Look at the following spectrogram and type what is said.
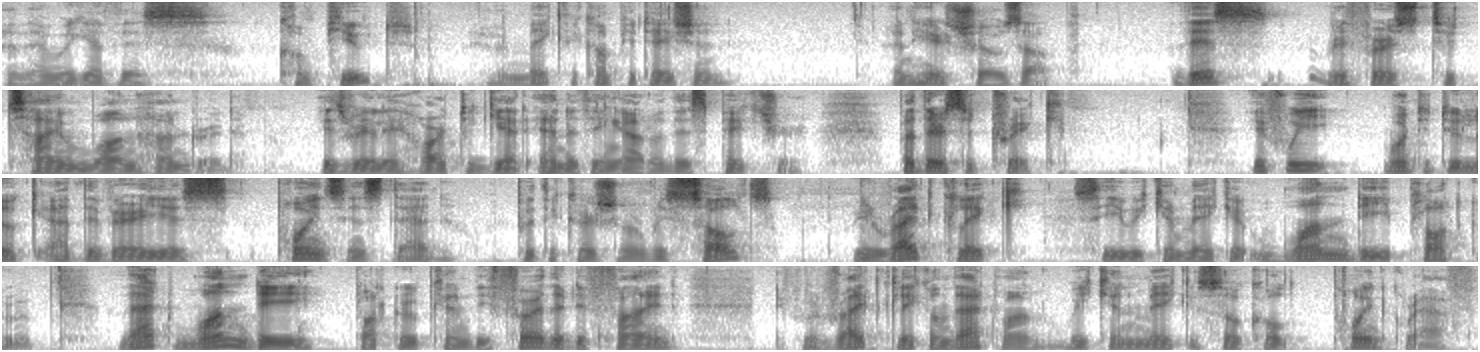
and then we get this compute. We make the computation and here it shows up. This refers to time 100. It's really hard to get anything out of this picture, but there's a trick. If we wanted to look at the various points instead, put the cursor on results, we right click, see we can make a 1D plot group. That 1D plot group can be further defined. If we right click on that one, we can make a so-called point graph.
